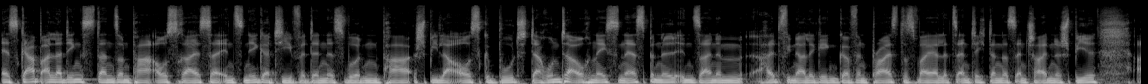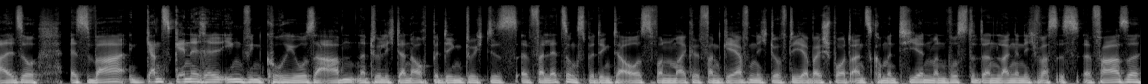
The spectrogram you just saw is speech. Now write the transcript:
Es gab allerdings dann so ein paar Ausreißer ins Negative, denn es wurden ein paar Spieler ausgebuht, darunter auch Nathan Aspinall in seinem Halbfinale gegen Gavin Price. Das war ja letztendlich dann das entscheidende Spiel. Also es war ganz generell irgendwie ein kurioser Abend, natürlich dann auch bedingt durch das äh, verletzungsbedingte Aus von Michael van Gerven. Ich durfte ja bei Sport 1 kommentieren, man wusste dann lange nicht, was ist äh, Phase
